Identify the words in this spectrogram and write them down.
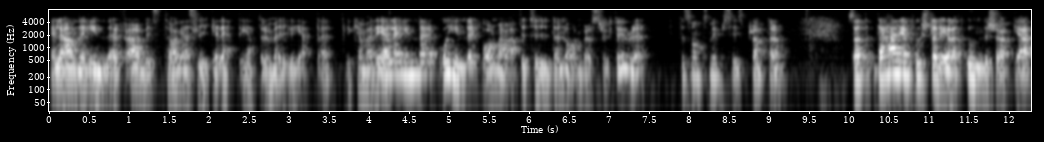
eller andra hinder för arbetstagarens lika rättigheter och möjligheter. Det kan vara reella hinder och hinder i form av attityder, normer och strukturer. Det är sånt som vi precis pratar om. Så att det här är en första del, att undersöka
